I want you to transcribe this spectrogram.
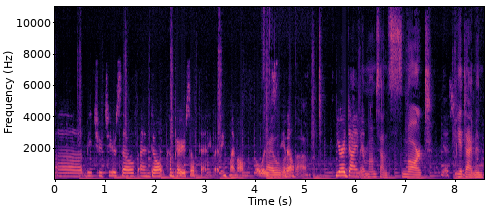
Uh, be true to yourself and don't compare yourself to anybody. My mom always, you know, that. you're a diamond. Your mom sounds smart. Yes. Be a diamond.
